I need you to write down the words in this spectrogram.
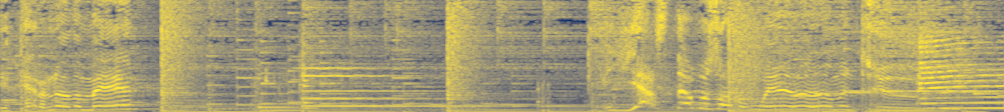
You had another man. Yes, there was other women too.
